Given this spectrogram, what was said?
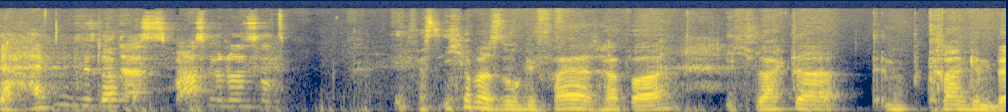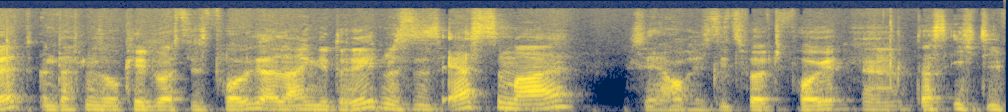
Da hatten wir doch. Das war's mit unserer Was ich aber so gefeiert habe, war, ich lag da im- krank im Bett und dachte mir so, okay, du hast diese Folge allein gedreht und es ist das erste Mal, ist ja auch jetzt die zwölfte Folge, Ja. dass ich die,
